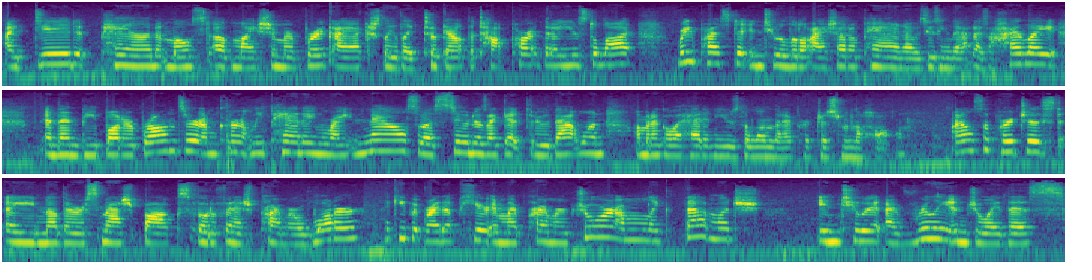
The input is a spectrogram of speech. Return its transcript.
I did pan most of my shimmer brick. I actually like took out the top part that I used a lot, repressed it into a little eyeshadow pan and I was using that as a highlight. And then the butter bronzer I'm currently panning right now so as soon as I get through that one I'm to go ahead and use the one that I purchased from the haul. I also purchased another Smashbox Photo Finish Primer Water. I keep it right up here in my primer drawer. I'm like that much into it. I really enjoy this.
